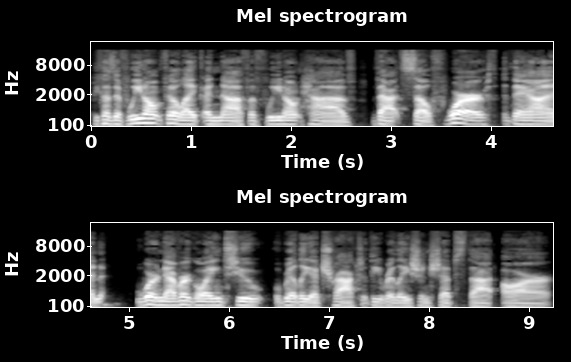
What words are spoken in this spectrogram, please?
Because if we don't feel like enough, if we don't have that self worth, then we're never going to really attract the relationships that are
